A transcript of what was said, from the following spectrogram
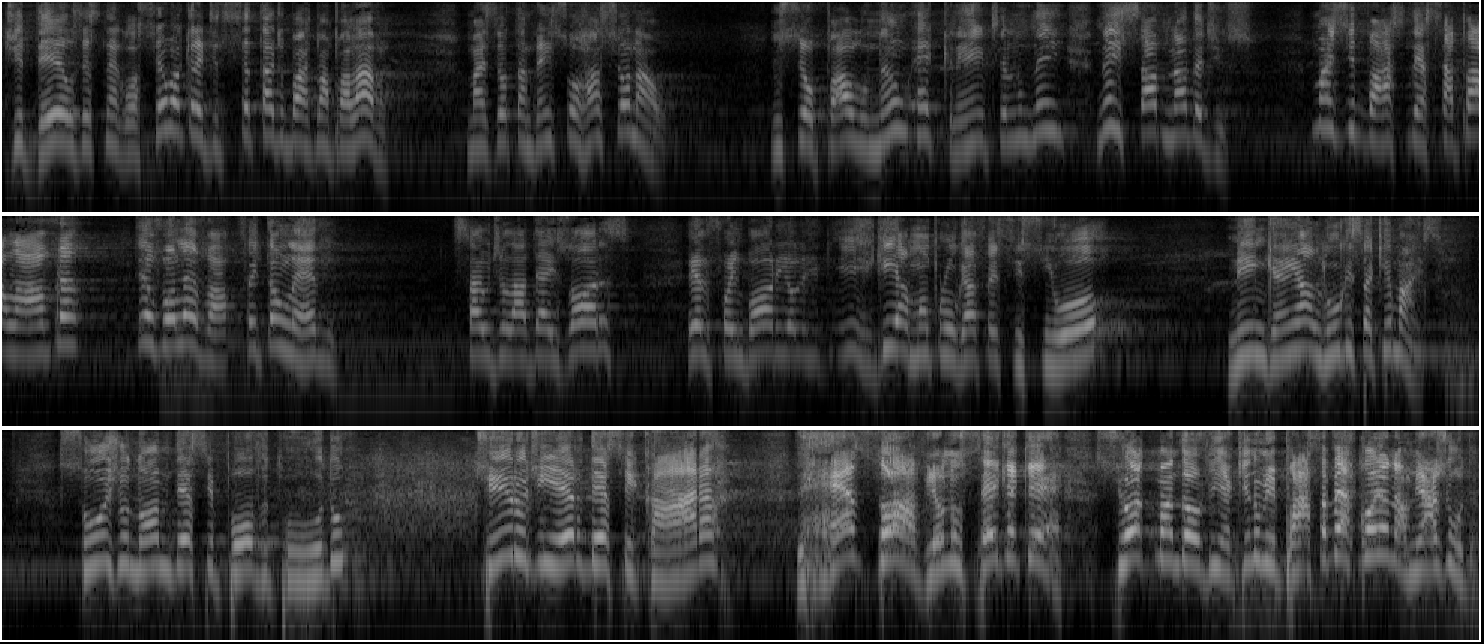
de Deus, esse negócio. Eu acredito, você está debaixo de uma palavra, mas eu também sou racional. E o seu Paulo não é crente, ele nem, nem sabe nada disso. Mas debaixo dessa palavra, eu vou levar. Foi tão leve. Saiu de lá 10 horas, ele foi embora e eu ergui a mão para o lugar e falei assim: Senhor, ninguém aluga isso aqui mais. Suja o nome desse povo tudo, tira o dinheiro desse cara, resolve. Eu não sei o que, que é senhor que mandou vir aqui não me passa vergonha, não, me ajuda.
